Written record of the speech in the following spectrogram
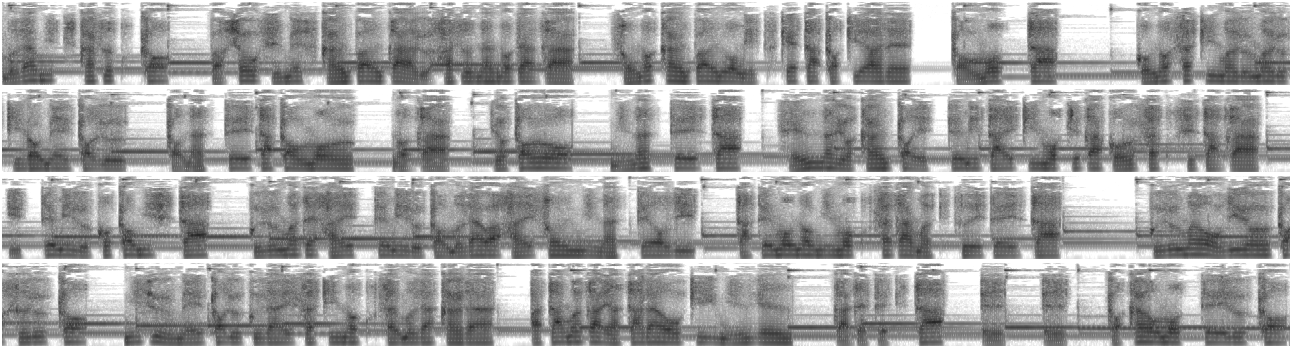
村に近づくと、場所を示す看板があるはずなのだが、その看板を見つけた時あれ、と思った。この先〇〇キロメートル、となっていたと思う、のが、巨頭を、になっていた、変な予感と言ってみたい気持ちが交錯したが、行ってみることにした。車で入ってみると村は廃村になっており、建物にも草が巻きついていた。車を降りようとすると、20メートルくらい先の草むらから、頭がやたら大きい人間、が出てきた。え、え、とか思っていると、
